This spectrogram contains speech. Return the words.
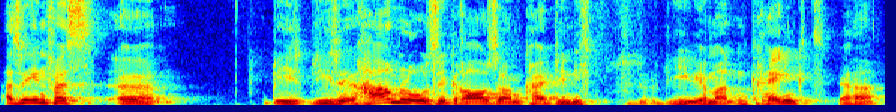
Also jedenfalls äh, die, diese harmlose Grausamkeit, die, nicht, die jemanden kränkt, ja,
